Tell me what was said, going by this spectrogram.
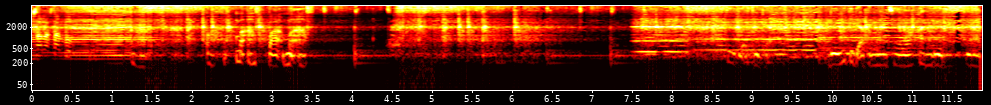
salah sambung. Oh, maaf Pak, maaf. Mengecewakan diri sini.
